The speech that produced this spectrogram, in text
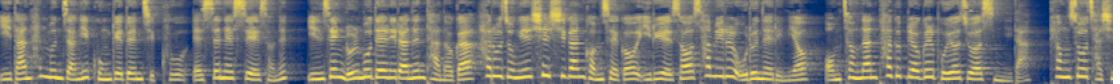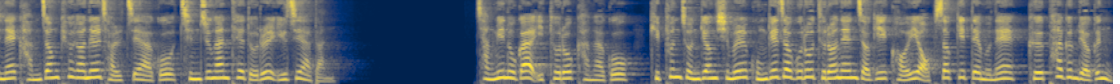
이 단 한 문장이 공개된 직후 SNS에서는 인생 롤모델이라는 단어가 하루 종일 실시간 검색어 1위에서 3위를 오르내리며 엄청난 파급력을 보여주었습니다. 평소 자신의 감정 표현을 절제하고 진중한 태도를 유지하던 장민호가 이토록 강하고 깊은 존경심을 공개적으로 드러낸 적이 거의 없었기 때문에 그 파급력은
